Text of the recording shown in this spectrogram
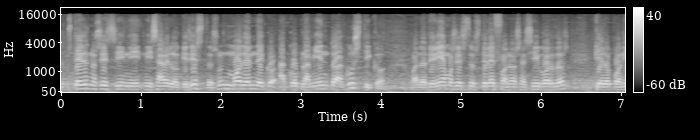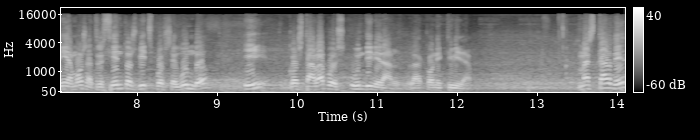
Ustedes no sé si ni, saben lo que es esto. Es un modem de acoplamiento acústico. Cuando teníamos estos teléfonos así gordos, que lo poníamos a 300 bits por segundo y costaba pues un dineral la conectividad. Más tarde,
